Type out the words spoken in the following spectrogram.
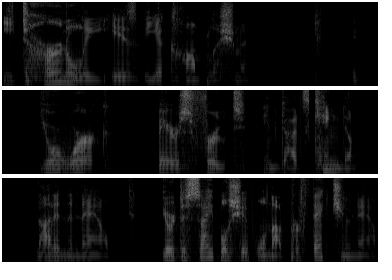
eternally is the accomplishment. Your work bears fruit in God's kingdom, not in the now. Your discipleship will not perfect you now,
